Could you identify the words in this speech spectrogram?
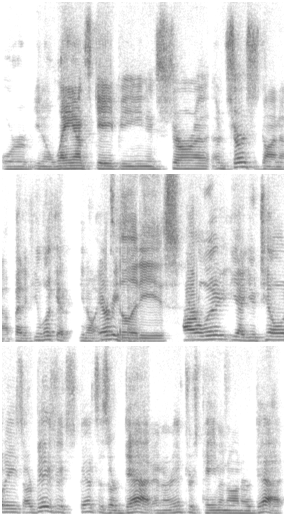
or you know landscaping insurance insurance has gone up but if you look at you know everything utilities our yeah utilities our biggest expenses are debt and our interest payment on our debt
